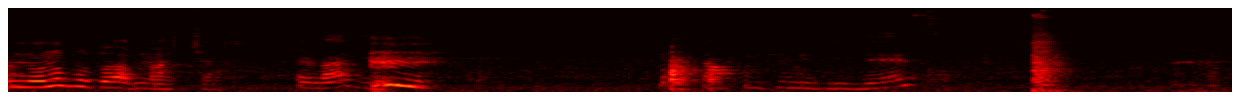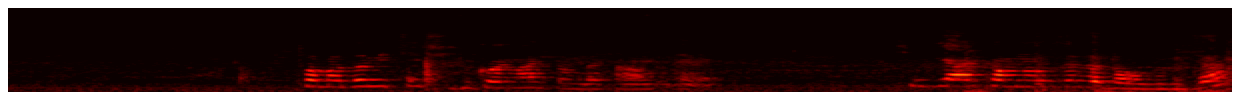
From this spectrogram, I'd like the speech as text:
Şimdi Şimdi onu buzdolabına açacağız. hemen değil. Etrafını temizleyeceğiz. Tutamadığım için şunu koymak zorunda kaldım. Evet. Şimdi diğer kavanozları da dolduracağız.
